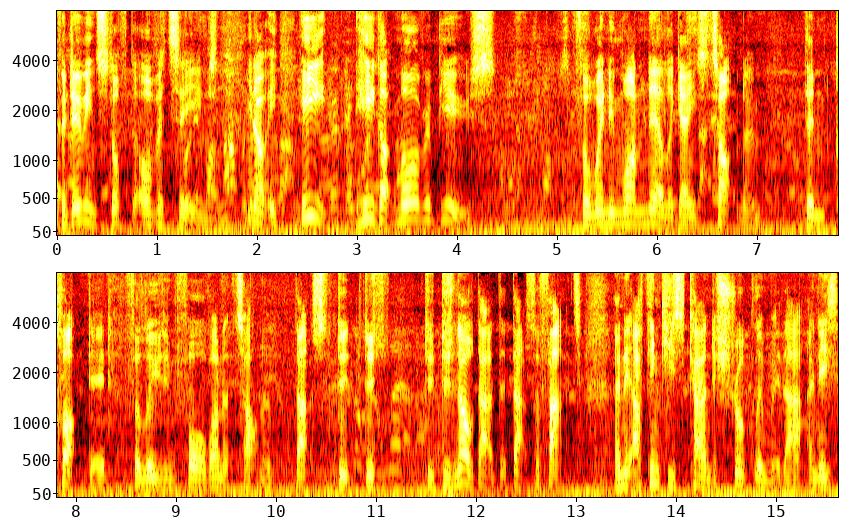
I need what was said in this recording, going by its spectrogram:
for doing stuff to other teams. You know, he he, he got more abuse for winning 1 0 against Tottenham than Klopp did for losing 4 1 at Tottenham. That's there's, there's no doubt that that's a fact. And I think he's kind of struggling with that. And he's,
